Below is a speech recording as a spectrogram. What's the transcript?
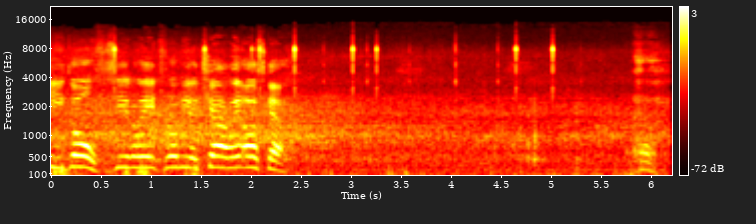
Key Golf, 08 Romeo Charlie Oscar.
